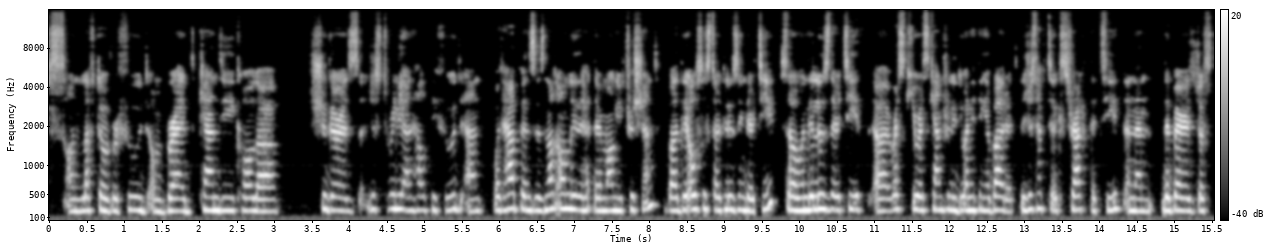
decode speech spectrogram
scrap on leftover food, on bread, candy, cola, sugars, just really unhealthy food. And what happens is not only they're malnutritioned, but they also start losing their teeth. So when they lose their teeth, uh, rescuers can't really do anything about it. They just have to extract the teeth, and then the bears just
